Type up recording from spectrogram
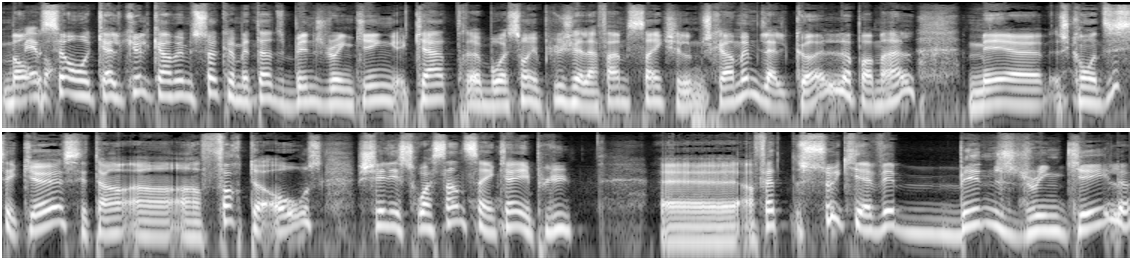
bon, mais bon. si on calcule quand même ça comme étant du binge drinking, 4 boissons et plus chez la femme, 5 chez l'homme. C'est quand même de l'alcool, là, pas mal. Mais euh, ce qu'on dit, c'est que c'est en, en- en forte hausse chez les 65 ans et plus. Euh, en fait, ceux qui avaient binge drinké là,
